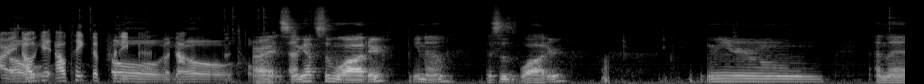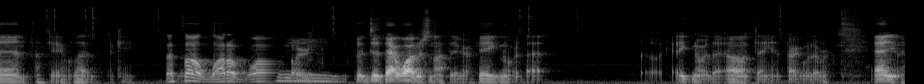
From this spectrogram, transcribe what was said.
All right, I'll Oh. get. I'll take the pretty Oh, bad, but not no. the total All right, so we got some water. You know, this is water. Meow. And then, okay, well that, okay. That's a lot of water. But that water's not there. Okay, ignore that. Oh, Okay. Ignore that. Oh, dang it. All right, whatever. Anyway,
